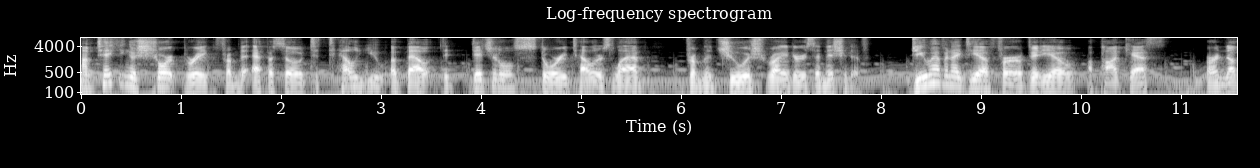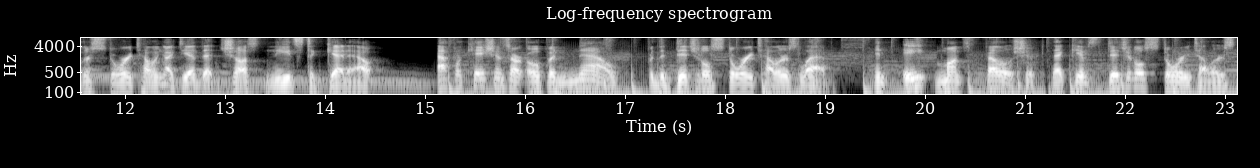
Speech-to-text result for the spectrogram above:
I'm taking a short break from the episode to tell you about the Digital Storytellers Lab from the Jewish Writers Initiative. Do you have an idea for a video, a podcast, or another storytelling idea that just needs to get out? Applications are open now for the Digital Storytellers Lab, an eight month fellowship that gives digital storytellers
